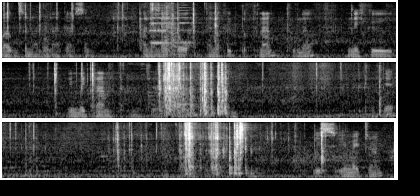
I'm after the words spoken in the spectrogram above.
បើកម៉ាស៊ីនឲ្យដំណើរការសិនហើយដើម្បីដកហើយនេះគឺទឹកថ្នាំ tuner នេះគឺ image 5ជាអូខេ this image 5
